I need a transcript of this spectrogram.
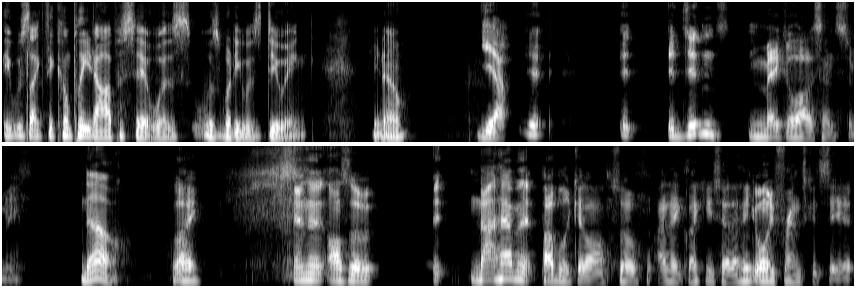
it was like the complete opposite was was what he was doing, you know? Yeah, It it it didn't make a lot of sense to me. No. Like, and then also it, not having it public at all. So I think, like you said, I think only friends could see it.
